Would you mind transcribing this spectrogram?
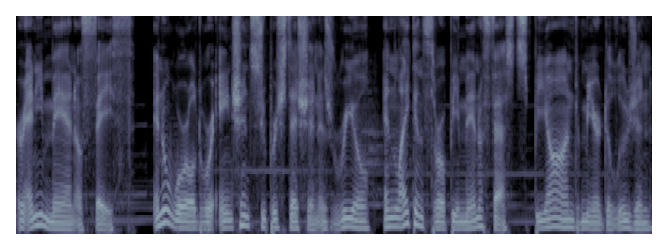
or any man of faith. In a world where ancient superstition is real and lycanthropy manifests beyond mere delusion,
